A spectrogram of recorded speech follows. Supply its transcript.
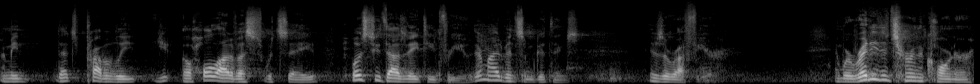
I mean, that's probably, a whole lot of us would say, what was 2018 for you? There might have been some good things. It was a rough year. And we're ready to turn the corner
